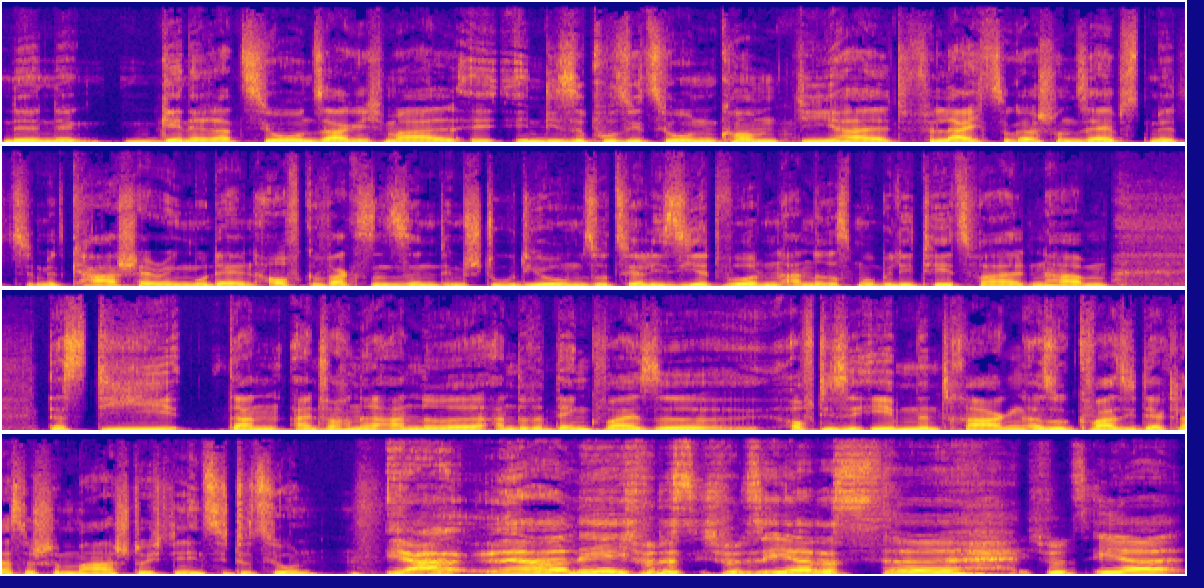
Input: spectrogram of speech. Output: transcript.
eine, eine Generation, sage ich mal, in diese Position kommt, die halt vielleicht sogar schon selbst mit, mit Carsharing-Modellen aufgewachsen sind, im Studium sozialisiert wurden, anderes Mobilitätsverhalten haben, dass die dann einfach eine andere, andere Denkweise auf diese Ebenen tragen? Also quasi der klassische Marsch durch die Institution. Ja, ja, nee, ich würde es, ich würde es eher das, äh, ich würde es eher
